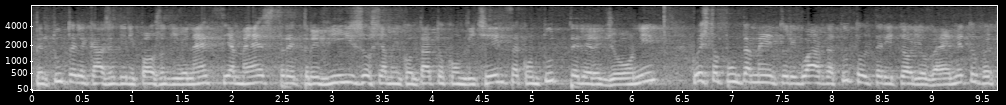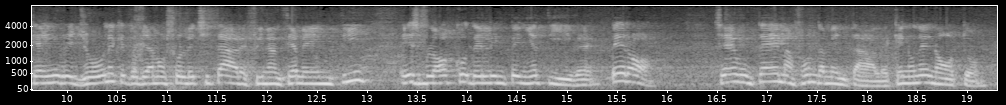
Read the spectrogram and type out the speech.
per tutte le case di riposo di Venezia, Mestre, Treviso, siamo in contatto con Vicenza, con tutte le regioni. Questo appuntamento riguarda tutto il territorio veneto perché è in regione che dobbiamo sollecitare finanziamenti e sblocco delle impegnative. Però c'è un tema fondamentale che non è noto,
